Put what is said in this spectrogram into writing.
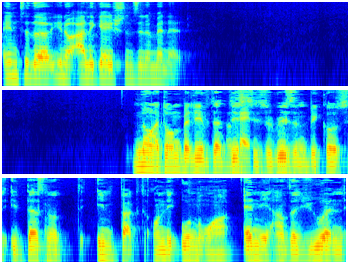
into the you know, allegations in a minute. No, I don't believe that this is the reason because it does not impact on the UNRWA. Any other UN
